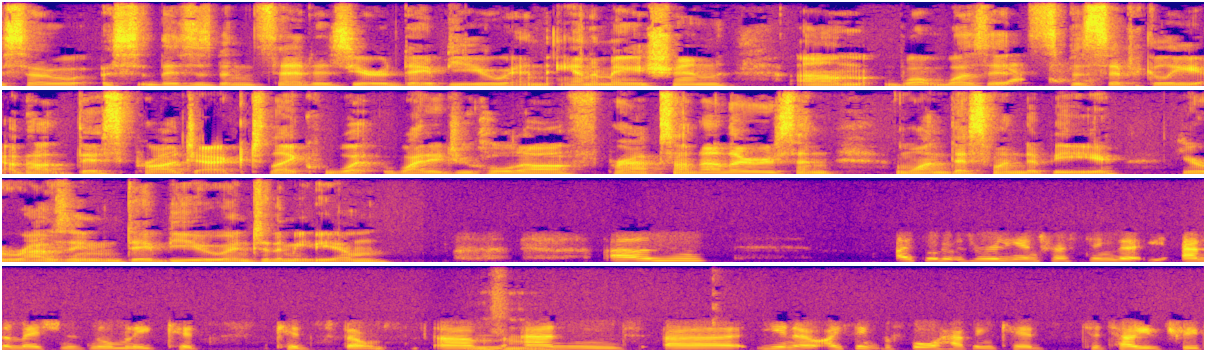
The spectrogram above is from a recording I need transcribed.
So, this has been said as your debut in animation. Um, what was it Yeah. specifically about this project? Like, what? Why did you hold off, perhaps, on others, and want this one to be your rousing debut into the medium? Um, I thought it was really interesting that animation is normally kids kids films, um, Mhm. and uh, you know, I think before having kids, to tell you the truth,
